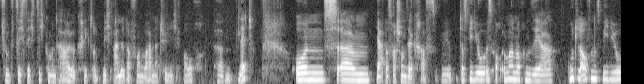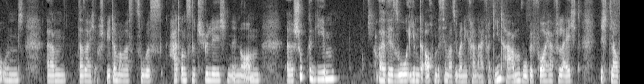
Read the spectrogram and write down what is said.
50, 60 Kommentare gekriegt und nicht alle davon waren natürlich auch ähm, nett. Und ähm, ja, das war schon sehr krass. Das Video ist auch immer noch ein sehr gut laufendes Video und ähm, da sage ich auch später mal was zu. Es hat uns natürlich einen enormen äh, Schub gegeben, weil wir so eben auch ein bisschen was über den Kanal verdient haben, wo wir vorher vielleicht, ich glaube,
